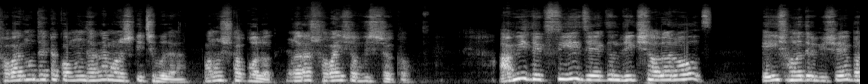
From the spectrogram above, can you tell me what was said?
সবার মধ্যে একটা কমন ধারণা, মানুষ কিছু বোঝে না। মানুষ সব বলক ওনারা সবাই সব বিশেষজ্ঞ। আমি দেখছি যে একজন রিক্সাওয়ালারও এই সনদের বিষয়ে বা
